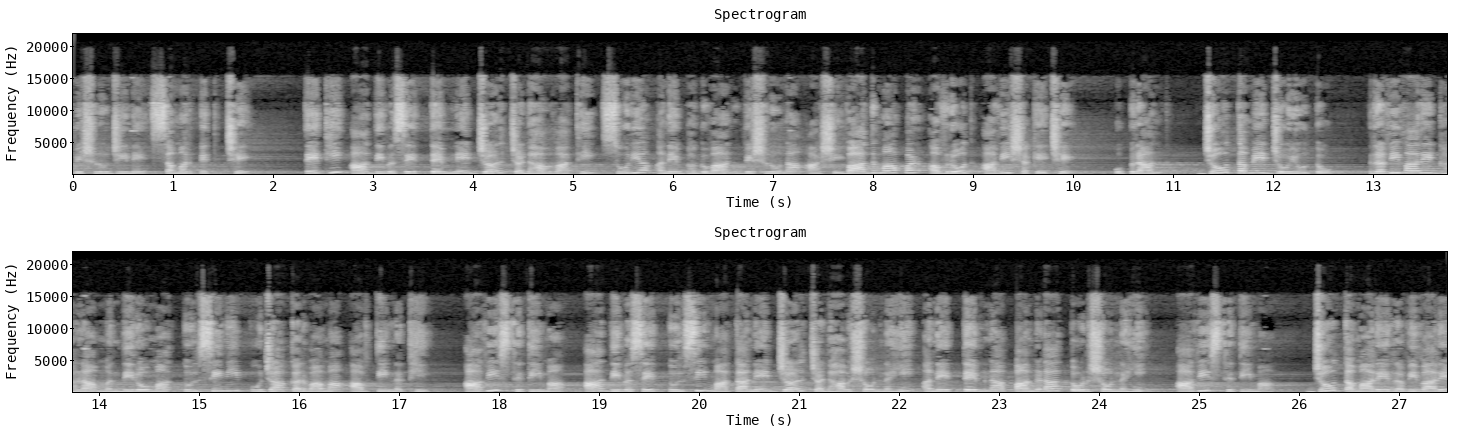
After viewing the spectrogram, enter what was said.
વિષ્ણુજીને સમર્પિત છે. તેથી આ દિવસે તેમને જળ ચઢાવવાથી સૂર્ય અને ભગવાન વિષ્ણુના આશીર્વાદમાં પણ અવરોધ આવી શકે છે. ઉપરાંત, જો તમે જોયું તો, રવિવારે ઘણા મંદિરોમાં તુલસીની પૂજા કરવામાં આવતી નથી. આવી સ્થિતિમાં આ દિવસે તુલસી માતાને જળ ચઢાવશો નહીં અને તેમના પાંદડા તોડશો નહીં. આવી સ્થિતિમાં, જો તમારે રવિવારે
